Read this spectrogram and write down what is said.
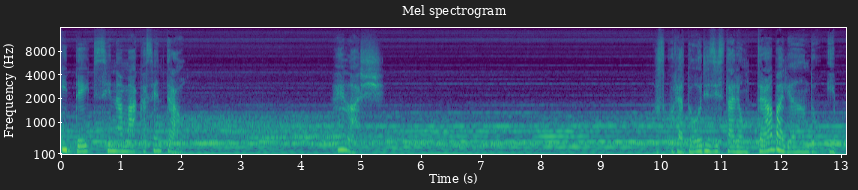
e deite-se na maca central. Relaxe. Os curadores estarão trabalhando e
